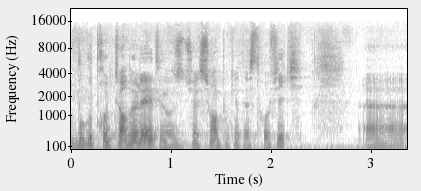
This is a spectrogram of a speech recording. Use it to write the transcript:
beaucoup de producteurs de lait, étaient dans une situation un peu catastrophique. Euh,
